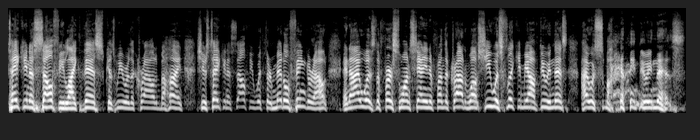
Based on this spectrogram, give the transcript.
taking a selfie like this because we were the crowd behind. She was taking a selfie with her middle finger out, and I was the first one standing in front of the crowd. While she was flicking me off doing this, I was smiling doing this.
